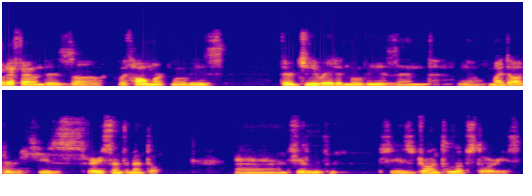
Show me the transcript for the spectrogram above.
what I found is uh, with Hallmark movies, they're G-rated movies, and you know, my daughter, she's very sentimental, and she she's drawn to love stories.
